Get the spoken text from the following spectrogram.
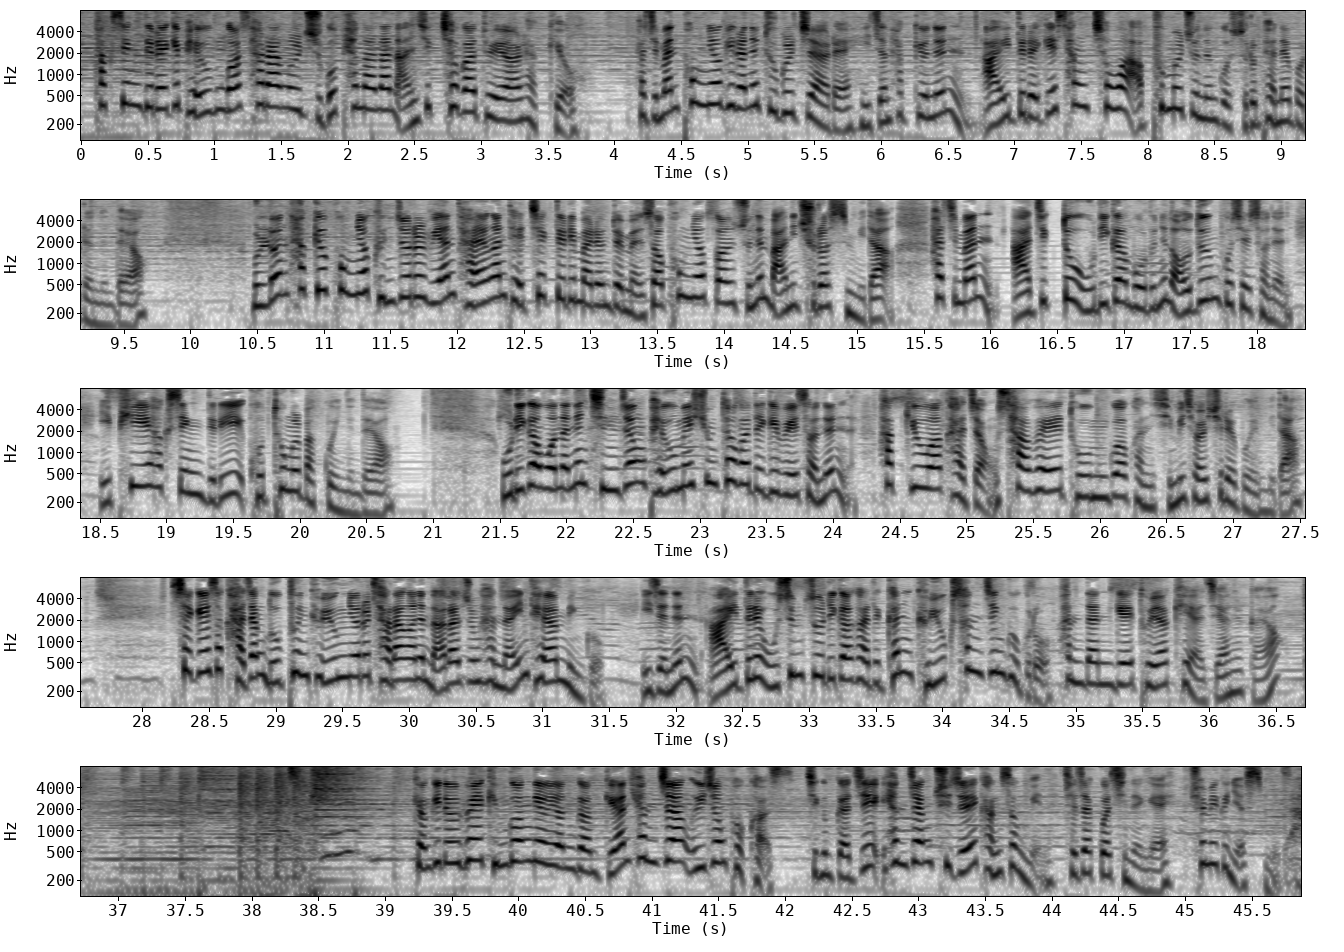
학생들에게 배움과 사랑을 주고 편안한 안식처가 되어야 할 학교. 하지만 폭력이라는 두 글자 아래 이젠 학교는 아이들에게 상처와 아픔을 주는 곳으로 변해버렸는데요. 물론 학교 폭력 근절을 위한 다양한 대책들이 마련되면서 폭력 건수는 많이 줄었습니다. 하지만 아직도 우리가 모르는 어두운 곳에서는 이 피해 학생들이 고통을 받고 있는데요. 우리가 원하는 진정 배움의 쉼터가 되기 위해서는 학교와 가정, 사회의 도움과 관심이 절실해 보입니다. 세계에서 가장 높은 교육열을 자랑하는 나라 중 하나인 대한민국. 이제는 아이들의 웃음소리가 가득한 교육 선진국으로 한 단계 도약해야 하지 않을까요? 경기도의회 김광래 의원과 함께한 현장 의정 포커스. 지금까지 현장 취재 강성민, 제작과 진행의 최미근이었습니다.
